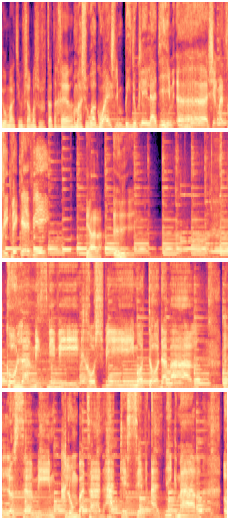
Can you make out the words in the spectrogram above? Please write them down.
too much, אם אפשר משהו שהוא קצת אחר? משהו רגוע יש לי בדיוק לילדים. אה, שיר מצחיק וכיפי. יאללה. אה. כולם מסביבי חושבים אותו דבר לא שמים כלום בצד, הכסף אז נגמר או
